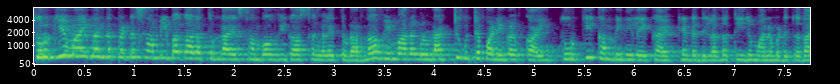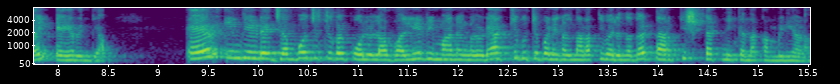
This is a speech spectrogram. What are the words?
തുർക്കിയുമായി ബന്ധപ്പെട്ട് സമീപകാലത്തുണ്ടായ സംഭവ വികാസങ്ങളെ തുടർന്ന് വിമാനങ്ങളുടെ അറ്റകുറ്റപ്പണികൾക്കായി തുർക്കി കമ്പനിയിലേക്ക് അയക്കേണ്ടതില്ലെന്ന് തീരുമാനമെടുത്തതായി എയർ ഇന്ത്യ. എയർ ഇന്ത്യയുടെ ജംബോ ജെറ്റുകൾ പോലുള്ള വലിയ വിമാനങ്ങളുടെ അറ്റകുറ്റപ്പണികൾ നടത്തിവരുന്നത് ടർക്കിഷ് ടെക്നിക് എന്ന കമ്പനിയാണ്.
